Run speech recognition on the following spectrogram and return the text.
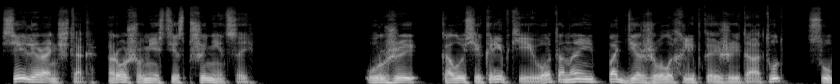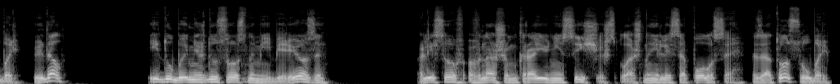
Сеяли раньше так, рожь вместе с пшеницей. Уржи колосья крепкие, вот она и поддерживала хлипкое жито, а тут субарь, видал? И дубы между соснами, и березы. Лесов в нашем краю не сыщешь, сплошные лесополосы, зато субарь.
